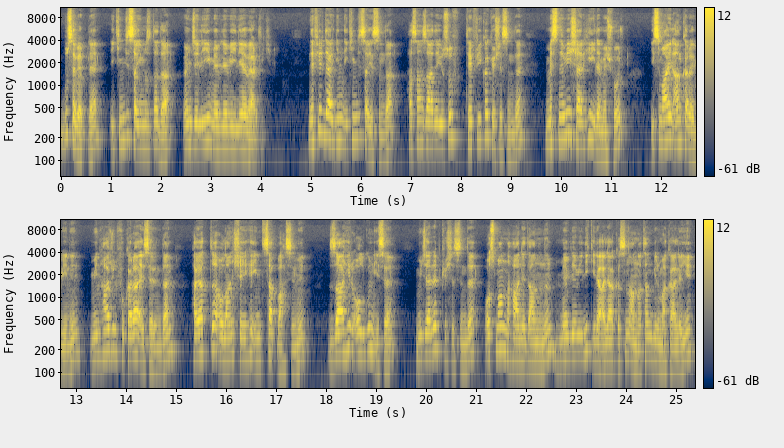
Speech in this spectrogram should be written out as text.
Bu sebeple ikinci sayımızda da önceliği Mevleviliğe verdik. Nefir derginin ikinci sayısında Hasanzade Yusuf tefrika köşesinde Mesnevi şerhi ile meşhur İsmail Ankaravi'nin Minhacül Fukara eserinden hayatta olan şeyhe intisap bahsini, Zahir Olgun ise Mücerrep köşesinde Osmanlı Hanedanı'nın Mevlevilik ile alakasını anlatan bir makaleyi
